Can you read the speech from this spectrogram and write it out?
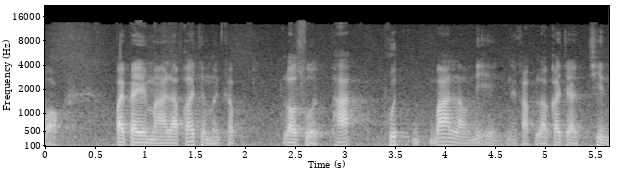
บอก ไปไปมาแล้วก็จะเหมือนกับ เราสวดพระพุทธบ้านเรานี่เองนะครับ เราก็จะชิน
